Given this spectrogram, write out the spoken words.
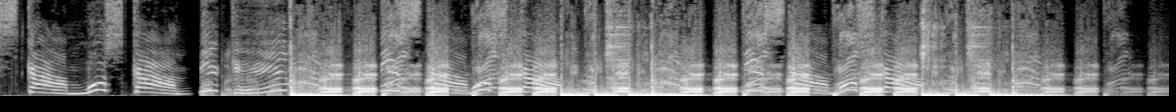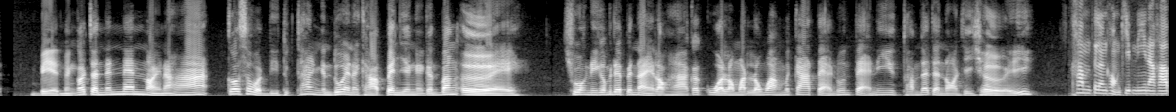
Miska, muska, Mickey. Miska, muska. Miska, muska. เบสมันก็จะแน่นๆหน่อยนะฮะ ก็สวัสดีทุกท่านกันด้วยนะครับ เป็นยังไงกันบ้างเอ่ย ช่วงนี้ก็ไม่ได้ไปไหนหรอกฮะ ก็กลัวเรามัดระวังไม่กล้าแตะนู่นแตะนี่ทำได้แต่นอนเฉย คำเตือนของคลิปนี้นะครับ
